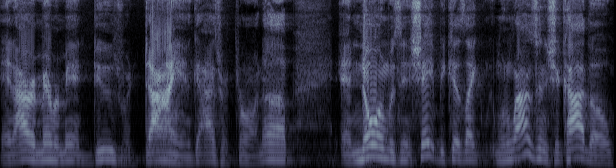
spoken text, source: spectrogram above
And I remember, man, dudes were dying, guys were throwing up, and no one was in shape because like when I was in Chicago,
